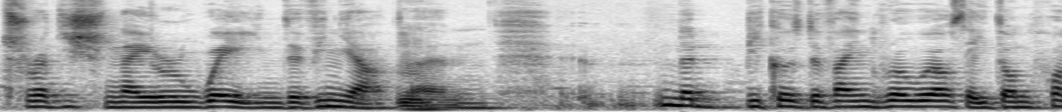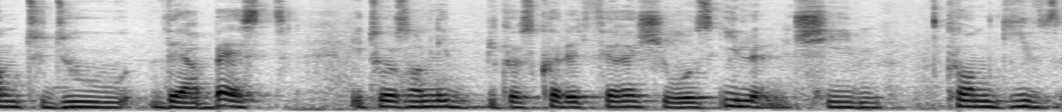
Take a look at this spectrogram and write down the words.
traditional way in the vineyard. Mm. Um, not because the vine growers they don't want to do their best. It was only because Colette Ferret she was ill and she can't give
